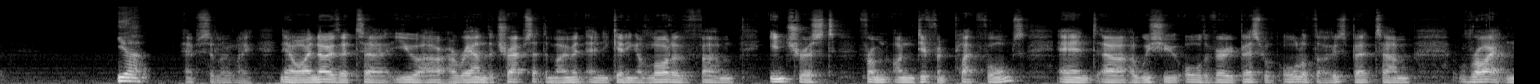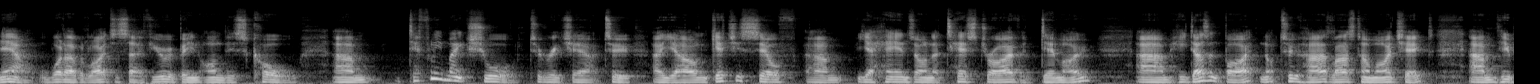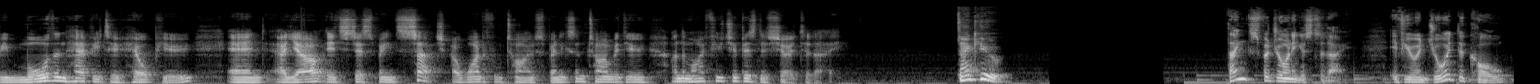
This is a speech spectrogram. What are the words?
Yeah. Absolutely. Now, I know that uh, you are around the traps at the moment and you're getting a lot of um, interest from on different platforms. And uh, I wish you all the very best with all of those. But um, right now, what I would like to say, if you have been on this call, um, definitely make sure to reach out to Ayal and get yourself um, your hands on a test drive, a demo. Um, he doesn't bite, not too hard. Last time I checked, um, he'll be more than happy to help you. And uh, it's just been such a wonderful time spending some time with you on the My Future Business Show today. Thank you. Thanks for joining us today. If you enjoyed the call,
